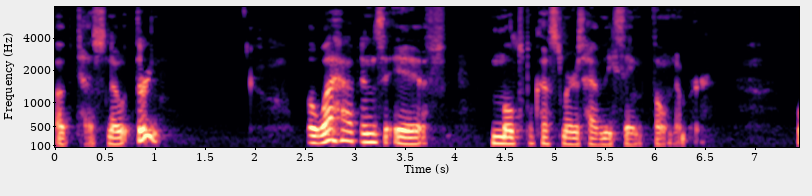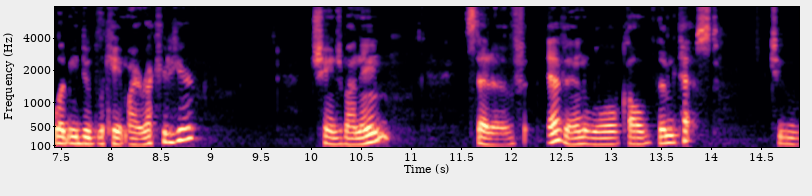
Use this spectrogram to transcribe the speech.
of test note 3. But what happens if multiple customers have the same phone number? Let me duplicate my record here, change my name. Instead of Devin, we'll call them test to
